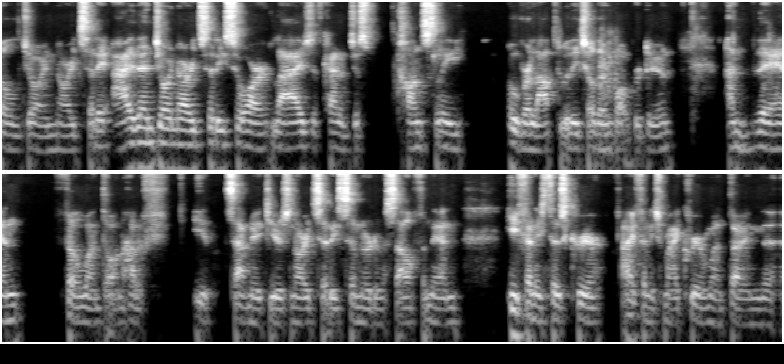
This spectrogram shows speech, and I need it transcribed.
Phil joined Norwich City. I then joined Norwich City. So our lives have kind of just constantly overlapped with each other in what we're doing. And then Phil went on, had a eight, seven, eight years in Norwich City, similar to myself. And then he finished his career. I finished my career and went down the,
